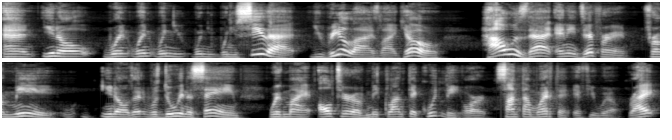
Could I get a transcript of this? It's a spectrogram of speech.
And you know, when when when you when you when you see that, you realize like, yo, how is that any different from me, you know, that was doing the same with my altar of Miklante Mictlantecuhtli or Santa Muerte, if you will, right?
